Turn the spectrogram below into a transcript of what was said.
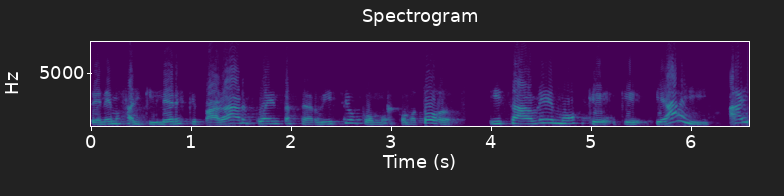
tenemos alquileres que pagar, cuentas, servicios, como, como todos. Y sabemos que, que, que hay, hay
